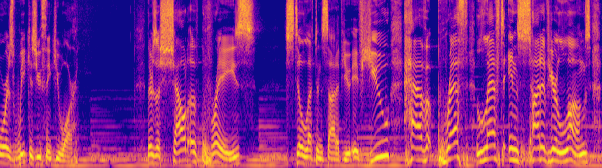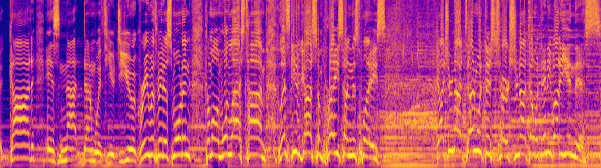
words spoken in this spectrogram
or as weak as you think you are. There's a shout of praise still left inside of you. If you have breath left inside of your lungs, God is not done with you. Do you agree with me this morning? Come on, one last time. Let's give God some praise on this place. God, you're not done with this church. You're not done with anybody in this.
